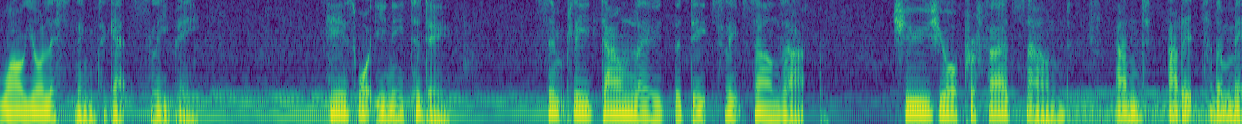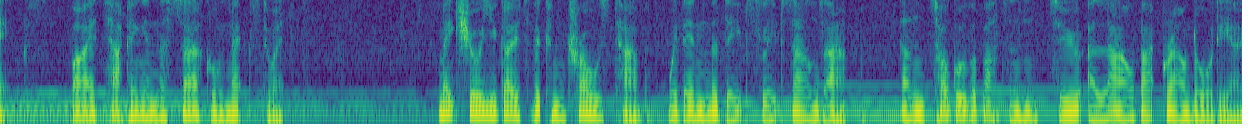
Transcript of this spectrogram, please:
while you're listening to get sleepy. Here's what you need to do simply download the Deep Sleep Sounds app, choose your preferred sound, and add it to the mix by tapping in the circle next to it. Make sure you go to the Controls tab within the Deep Sleep Sounds app and toggle the button to Allow Background Audio.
